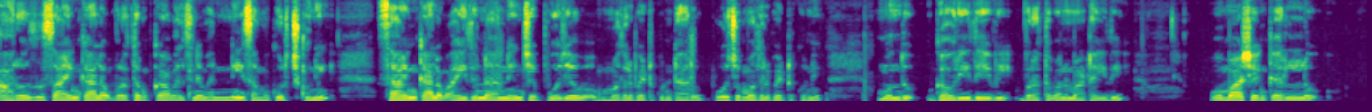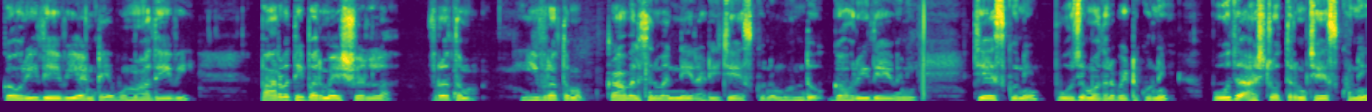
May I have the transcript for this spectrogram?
ఆ రోజు సాయంకాలం వ్రతం కావాల్సినవన్నీ సమకూర్చుకుని సాయంకాలం ఐదున్నర నుంచి పూజ మొదలు పెట్టుకుంటారు పూజ మొదలు పెట్టుకుని ముందు గౌరీదేవి వ్రతం అన్నమాట ఇది. ఉమాశంకర్లు గౌరీదేవి అంటే ఉమాదేవి పార్వతీ పరమేశ్వర్ల వ్రతం. ఈ వ్రతం కావలసినవన్నీ రెడీ చేసుకుని ముందు గౌరీదేవిని చేసుకుని పూజ మొదలు పెట్టుకుని పూజ అష్టోత్తరం చేసుకుని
